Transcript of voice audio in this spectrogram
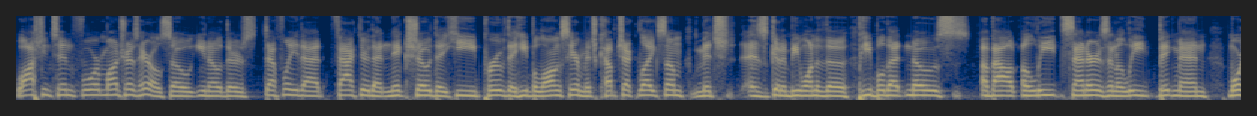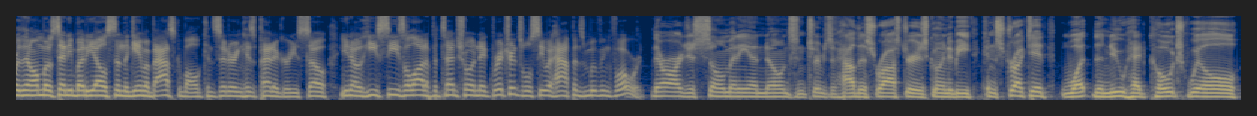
Washington for Montrezl Harrell. So, you know, there's definitely that factor that Nick showed that he proved that he belongs here. Mitch Kupchak likes him. Mitch is going to be one of the people that knows about elite centers and elite big men more than almost anybody else in the game of basketball, considering his pedigree. So, you know, he sees a lot of potential in Nick Richards. We'll see what happens moving forward. There are just so many unknowns in terms of how this roster is going to be constructed, what the new head coach will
